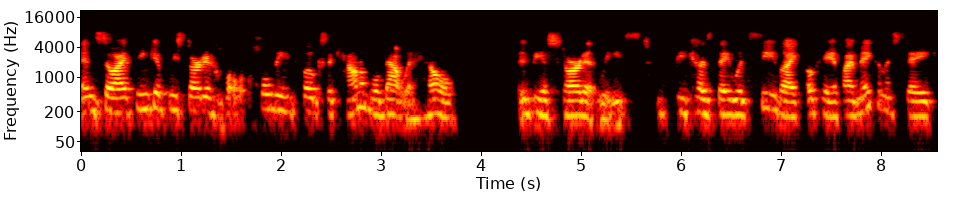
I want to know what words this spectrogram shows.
And so I think if we started ho- holding folks accountable, that would help. It'd be a start at least because they would see, like, okay, if I make a mistake,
